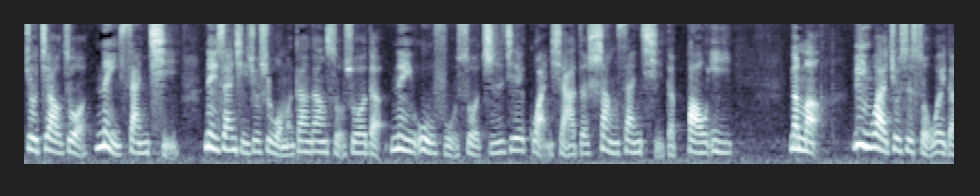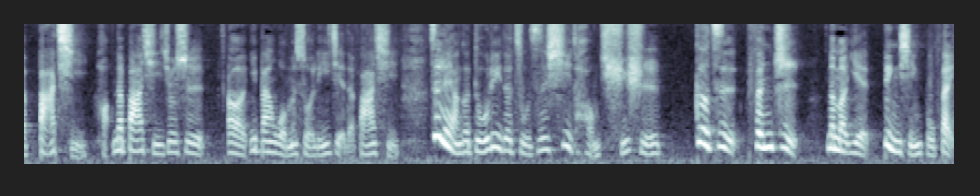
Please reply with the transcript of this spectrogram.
就叫做内三旗，内三旗就是我们刚刚所说的内务府所直接管辖的上三旗的包衣，那么另外就是所谓的八旗，好，那八旗就是呃一般我们所理解的八旗，这两个独立的组织系统其实各自分治，那么也并行不悖。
